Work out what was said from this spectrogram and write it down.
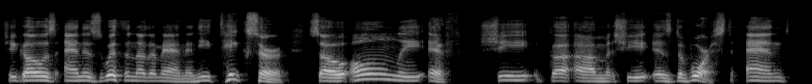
she goes and is with another man and he takes her. So only if she um, she is divorced and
